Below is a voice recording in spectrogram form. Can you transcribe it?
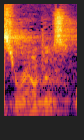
Surround Us,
